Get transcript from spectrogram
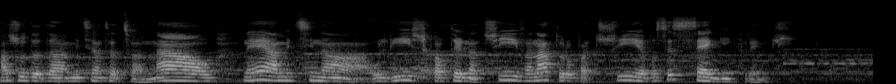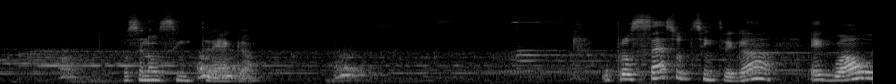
ajuda da medicina tradicional, né, a medicina holística, alternativa, naturopatia, você segue em frente. Você não se entrega. O processo de se entregar é igual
